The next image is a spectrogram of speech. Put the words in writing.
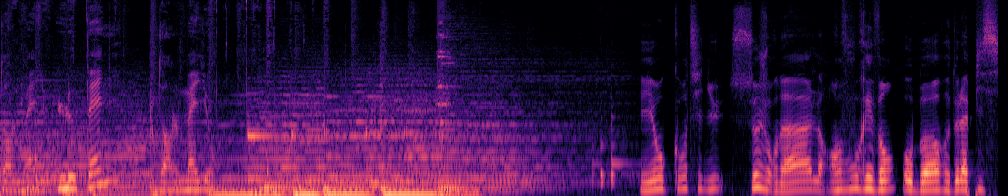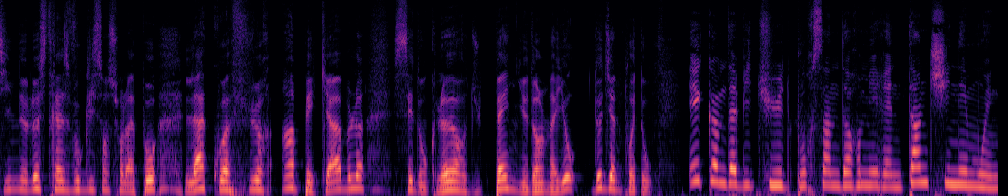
dans le maillot. Le Pen dans le maillot. Et on continue ce journal en vous rêvant au bord de la piscine, le stress vous glissant sur la peau, la coiffure impeccable. C'est donc l'heure du peigne dans le maillot de Diane Poitot. Et comme d'habitude, pour s'endormir en tantine moins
